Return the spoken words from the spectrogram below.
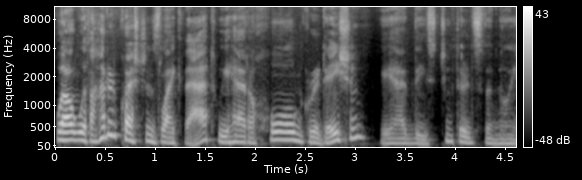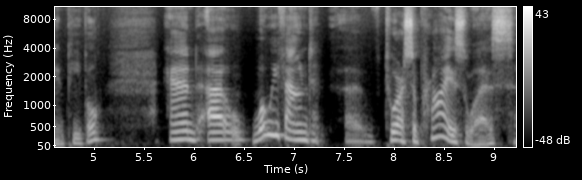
Well, with 100 questions like that, we had a whole gradation. We had these two thirds of a million people. And uh, what we found, uh, to our surprise, was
